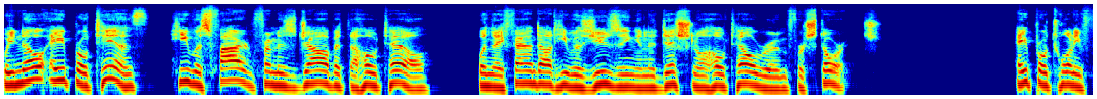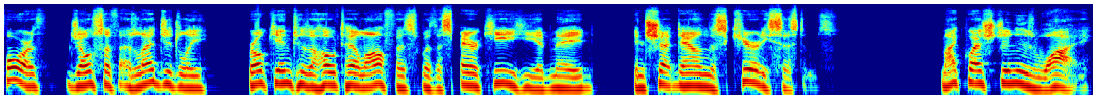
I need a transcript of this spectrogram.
We know April 10th he was fired from his job at the hotel when they found out he was using an additional hotel room for storage. April 24th, Joseph allegedly broke into the hotel office with a spare key he had made and shut down the security systems. My question is why?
